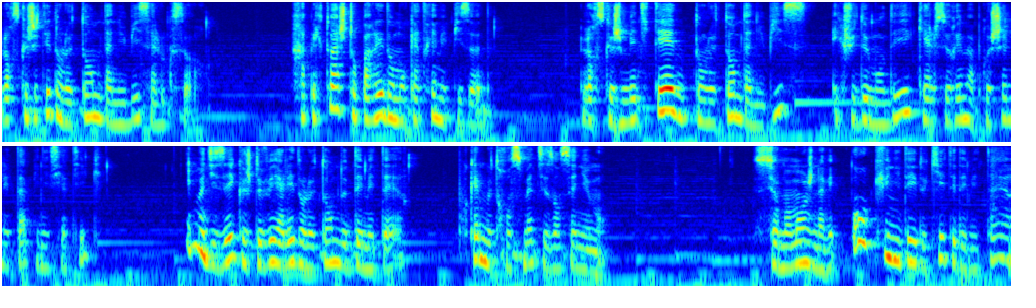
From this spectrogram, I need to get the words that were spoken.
lorsque j'étais dans le temple d'Anubis à Luxor. Rappelle-toi, je t'en parlais dans mon quatrième épisode. Lorsque je méditais dans le temple d'Anubis et que je lui demandais quelle serait ma prochaine étape initiatique, il me disait que je devais aller dans le temple de Déméter pour qu'elle me transmette ses enseignements. Sur le moment, je n'avais aucune idée de qui était Déméter,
